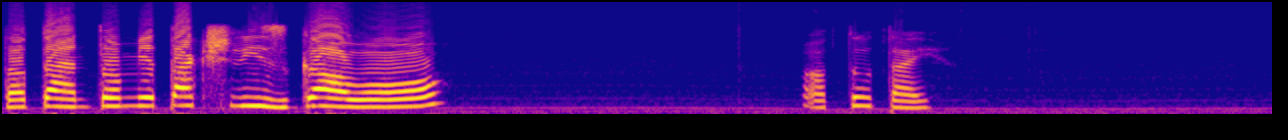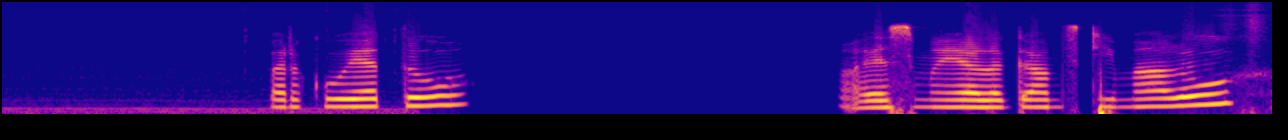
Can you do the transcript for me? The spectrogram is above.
to ten, to mnie tak ślizgało. O, tutaj. Parkuję tu. A jest mój elegancki maluch.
